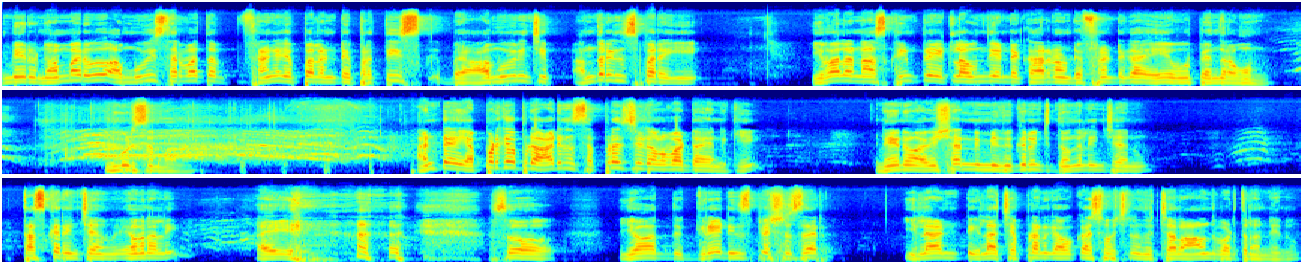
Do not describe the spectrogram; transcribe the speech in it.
మీరు నమ్మరు ఆ మూవీస్ తర్వాత ఫ్రాంక్గా చెప్పాలంటే ప్రతి ఆ మూవీ నుంచి అందరూ ఇన్స్పైర్ అయ్యి ఇవాళ నా స్క్రీన్ ప్లే ఎట్లా ఉంది అంటే కారణం డెఫినెట్గా ఏ ఉపేంద్ర ఓం. ఈ మూడు సినిమాలు. అంటే ఎప్పటికప్పుడు ఆడిన సర్ప్రైజ్ చేయడం అలవాటు ఆయనకి. నేను ఆ విషయాన్ని మీ దగ్గర నుంచి దొంగలించాను తస్కరించాను. ఏమనాలి? I so you are the great inspiration sir. ఇలాంటి ఇలా చెప్పడానికి అవకాశం వచ్చినందుకు చాలా ఆనందపడుతున్నాను నేను.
